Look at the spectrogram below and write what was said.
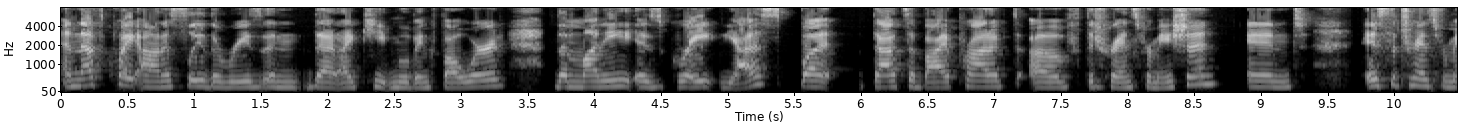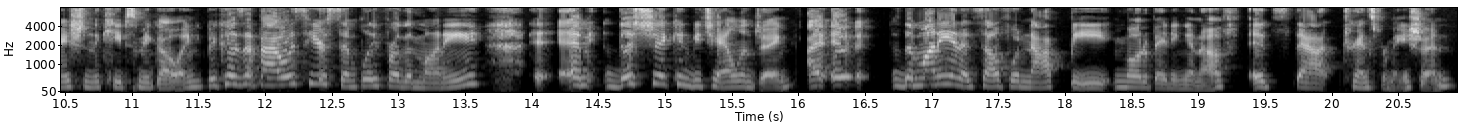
And that's quite honestly the reason that I keep moving forward. The money is great, yes, but that's a byproduct of the transformation and it's the transformation that keeps me going. Because if i was here simply for the money it, this shit can be challenging. I, it, the money in itself would not be motivating enough. It's that transformation.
